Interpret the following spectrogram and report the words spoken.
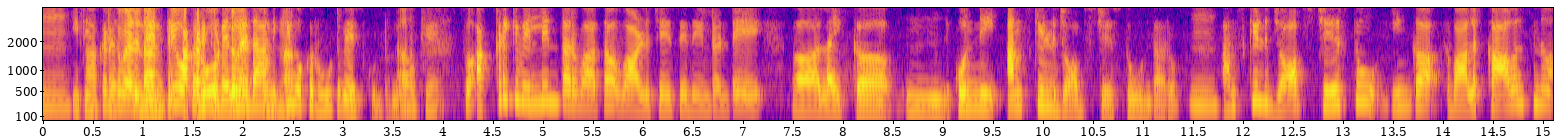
ఇట్ ఈస్ ఒక అక్కడికి వెళ్ళడానికి. ఒక రూట్ వేసుకుంటున్నారు. సో అక్కడికి వెళ్ళిన తర్వాత వాళ్ళు చేసేది ఏంటంటే లైక్ కొన్ని అన్స్కిల్డ్ జాబ్స్ చేస్తూ ఉంటారు. Hmm. అన్స్కిల్డ్ జాబ్స్ చేస్తూ ఇంకా వాళ్ళకి కావాల్సిన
